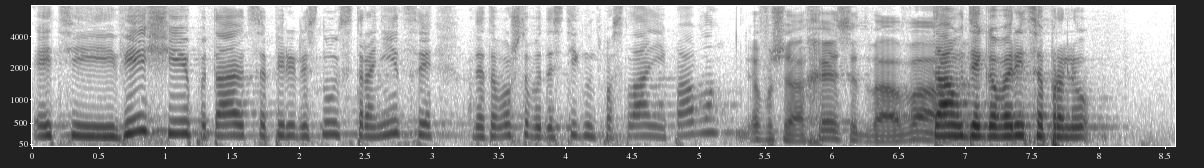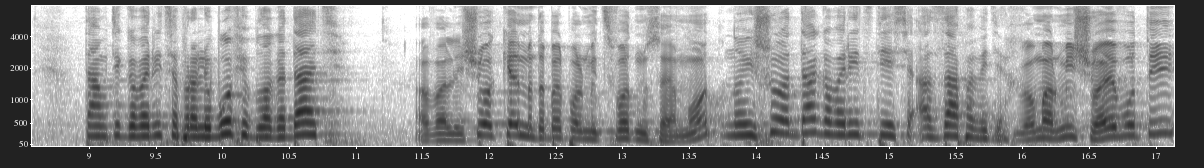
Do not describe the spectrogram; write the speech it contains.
эти вещи, пытаются перелистнуть страницы для того, чтобы достигнуть посланий Павла. איפה שהחסד והאהבה, Там, где говорится про лю- там, где говорится про любовь и благодать. אבל ישוע כן מדבר פה על מצוות מסוימות, Но Ишуа, да, говорит здесь о заповедях. ואומר מי שאוהב אותי,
